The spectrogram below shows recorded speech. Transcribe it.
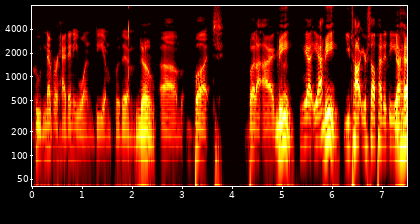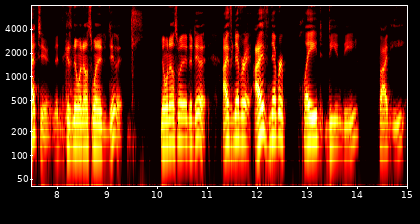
who never had anyone DM for them. No, Um, but but I, I Me. yeah yeah me. you taught yourself how to DM. I had to because no one else wanted to do it. No one else wanted to do it. I've never I've never played D and D five E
